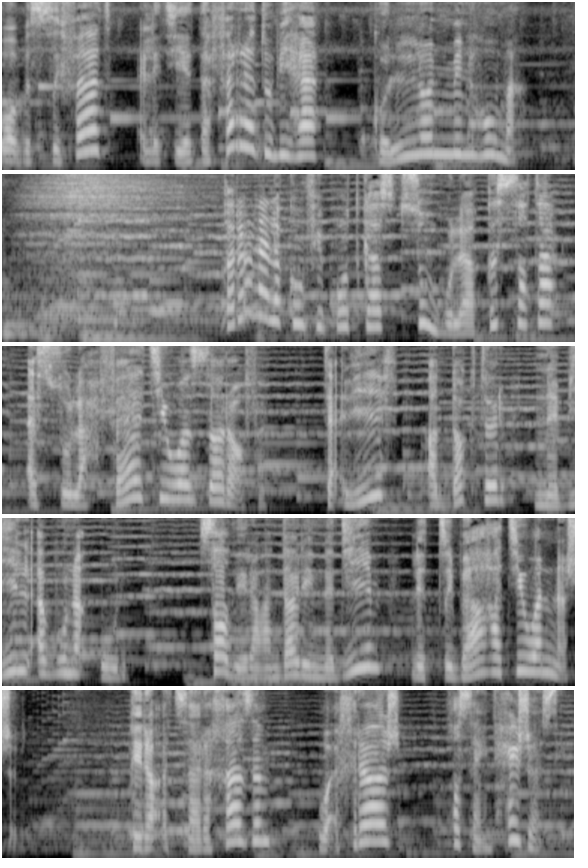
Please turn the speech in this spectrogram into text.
وبالصفات التي يتفرد بها كل منهما. قرأنا لكم في بودكاست سنبلة قصة السلحفاة والزرافة تأليف الدكتور نبيل أبو نقول صادرة عن دار النديم للطباعة والنشر. قراءة سارة خازم وإخراج حسين حجازي.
